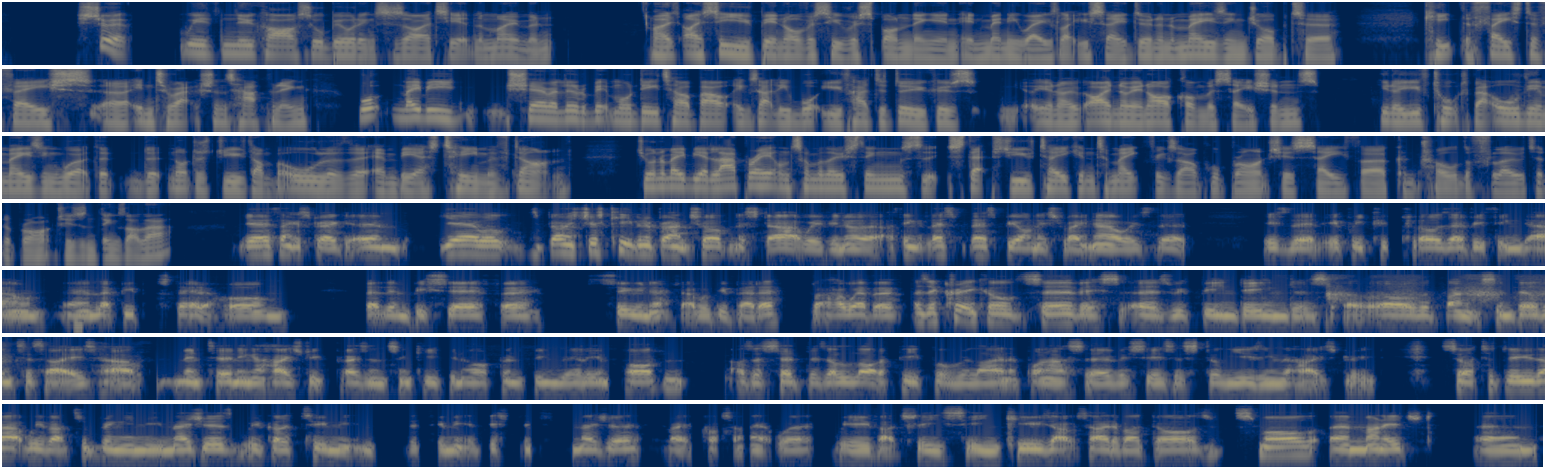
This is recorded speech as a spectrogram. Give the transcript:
Stuart, with Newcastle Building Society at the moment, I, I, see you've been obviously responding in, in many ways, like you say, doing an amazing job to keep the face to face interactions happening. What maybe share a little bit more detail about exactly what you've had to do? Because, you know, I know in our conversations, you know, you've talked about all the amazing work that, that not just you've done, but all of the NBS team have done. Do you want to maybe elaborate on some of those things, steps you've taken to make, for example, branches safer, control the flow to the branches, and things like that? Yeah, thanks, Greg. Um, yeah, well, to be honest, just keeping a branch open to start with, you know, I think let's let's be honest right now is that is that if we could close everything down and let people stay at home, let them be safer, sooner, that would be better. But however, as a critical service, as we've been deemed as all the banks and building societies have, maintaining a high street presence and keeping open has been really important. As I said, there's a lot of people relying upon our services are still using the high street. So to do that, we've had to bring in new measures. We've got a two meter, the two meter distance measure right across our network. We've actually seen queues outside of our doors, small and managed. Um,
